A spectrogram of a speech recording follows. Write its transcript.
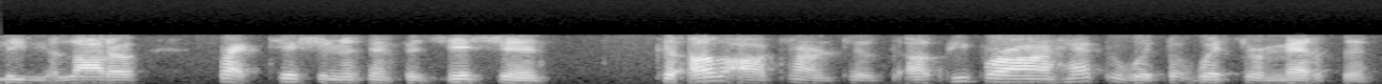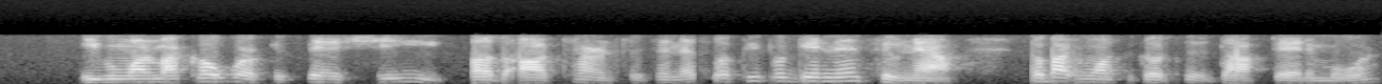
leading a lot of practitioners and physicians to other alternatives. Uh, people are unhappy with the Western medicine. Even one of my coworkers said she other alternatives, and that's what people are getting into now. Nobody wants to go to the doctor anymore.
